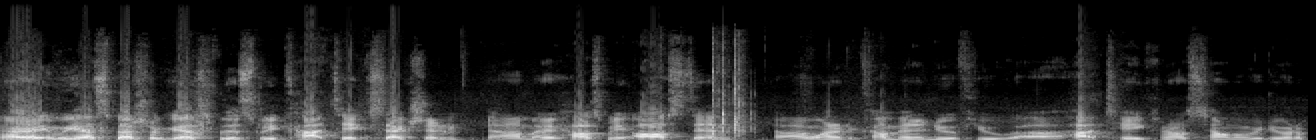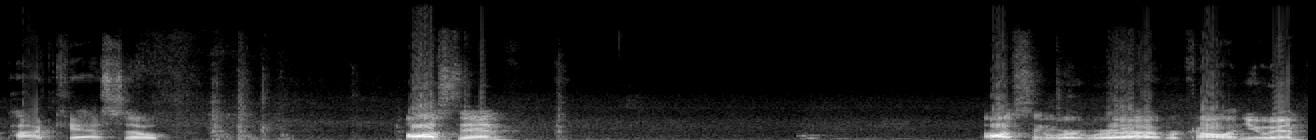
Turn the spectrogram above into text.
All right, and we got a special guest for this week, hot take section. Uh, my housemate Austin uh, wanted to come in and do a few uh, hot takes when I was telling him we were doing a podcast. So, Austin, Austin, we're we're, uh, we're calling you in.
